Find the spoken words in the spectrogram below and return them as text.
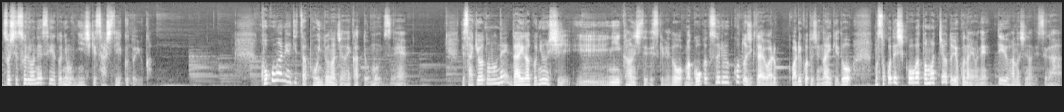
そしてそれをね生徒にも認識させていくというかここがね実はポイントなんじゃないかって思うんですね。で先ほどのね大学入試に関してですけれど、まあ、合格すること自体は悪いことじゃないけど、まあ、そこで思考が止まっちゃうと良くないよねっていう話なんですが、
